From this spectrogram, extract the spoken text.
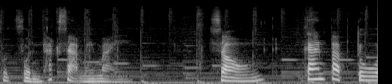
ฝึกฝนทักษะใหม่ ๆ 2. การปรับตัว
